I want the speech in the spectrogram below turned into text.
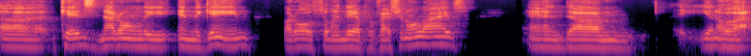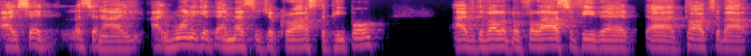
uh, kids, not only in the game but also in their professional lives. And um, you know, I, said, listen, I I want to get that message across to people. I've developed a philosophy that uh, talks about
